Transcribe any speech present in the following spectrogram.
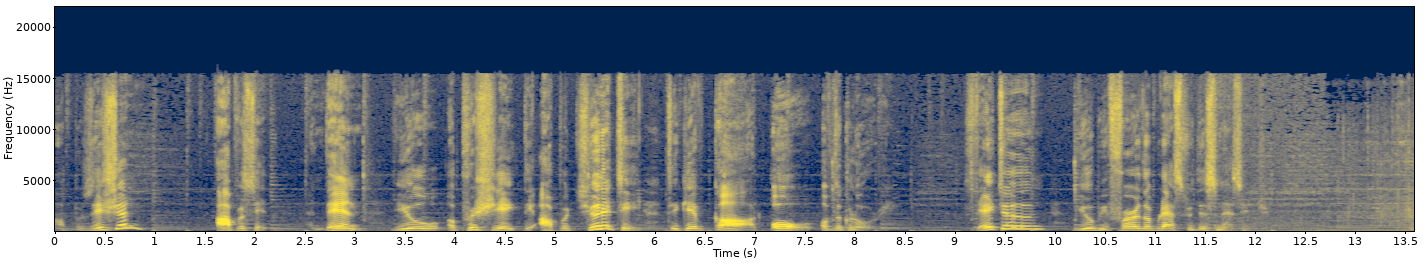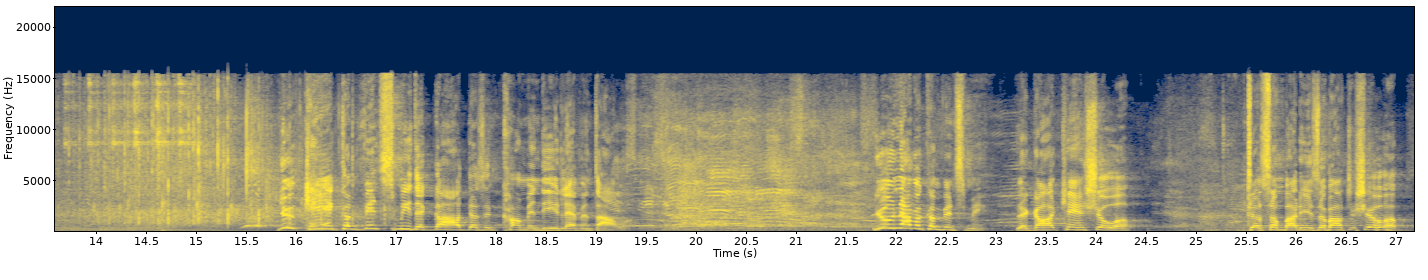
Opposition, opposite. And then you'll appreciate the opportunity to give God all of the glory. Stay tuned. You'll be further blessed with this message. You can't convince me that God doesn't come in the 11th hour. You'll never convince me that God can't show up. Tell somebody is about to show up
